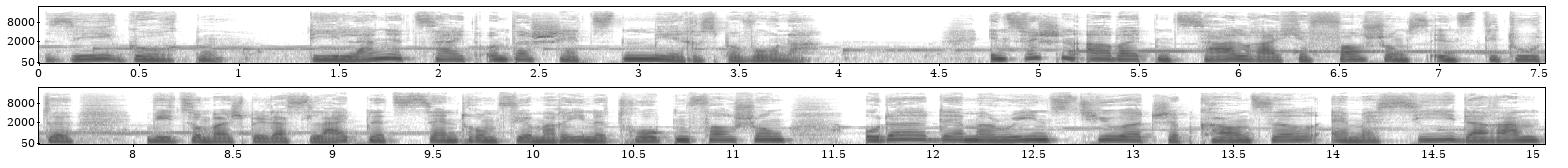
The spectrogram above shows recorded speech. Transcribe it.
Seegurken, die lange Zeit unterschätzten Meeresbewohner. Inzwischen arbeiten zahlreiche Forschungsinstitute, wie zum Beispiel das Leibniz-Zentrum für marine Tropenforschung oder der Marine Stewardship Council MSC daran,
